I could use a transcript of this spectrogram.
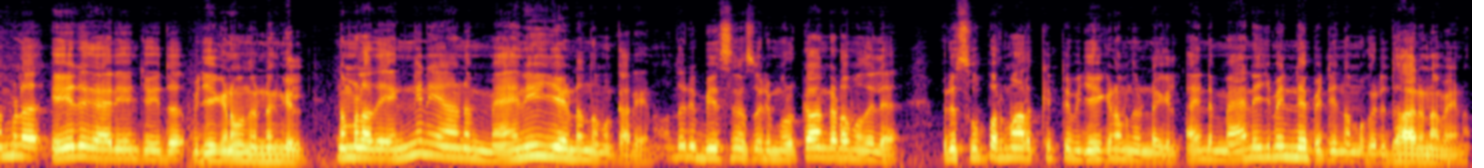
നമ്മൾ ഏത് കാര്യം ചെയ്ത് വിജയിക്കണമെന്നുണ്ടെങ്കിൽ നമ്മളത് എങ്ങനെയാണ് മാനേജ് ചെയ്യേണ്ടതെന്ന് നമുക്കറിയണം. അതൊരു ബിസിനസ് ഒരു മുറുക്കാങ്കട മുതൽ ഒരു സൂപ്പർ മാർക്കറ്റ് വിജയിക്കണമെന്നുണ്ടെങ്കിൽ അതിന്റെ മാനേജ്മെന്റിനെ പറ്റി നമുക്കൊരു ധാരണ വേണം.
